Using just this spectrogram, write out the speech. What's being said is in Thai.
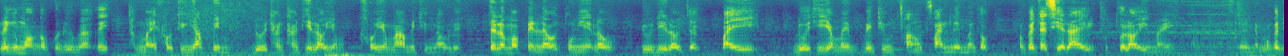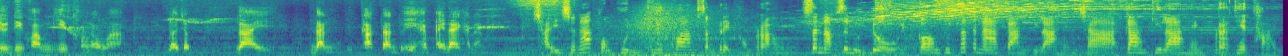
แล้วก็มองกับคนอื่นว่า เอ้ยทำไมเขาถึงอยากเป็น โดยทั้งทั้งที่เรายังเขายังมาไม่ถึงเราเลย แต่เรามาเป็นแล้วตรงนี้เราอยู่ดีเราจะไปโดยที่ยังไม่ไม่ถึงฟังฝันเลยมันก็มันก็จะเสียดายกับตัวเราเองไหมอะไรเงี้ยเออแล้วมันก็อยู่ที่ความคิดของเราว่า เราจะได้ดันผลักดันตัวเองให้ไปได้ขนาดไหนชัยชนะของคุณคือความสำเร็จของเรา สนับสนุนโดย กองทุนพัฒนาการกีฬาแห่งชาติ การกีฬาแห่งประเทศไทย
